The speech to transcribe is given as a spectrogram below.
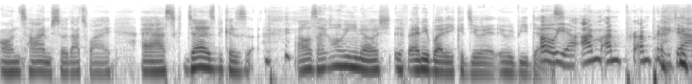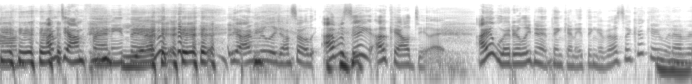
on time. So that's why I asked Des because I was like, oh, you know, if anybody could do it, it would be Des. Oh yeah, I'm I'm pr- I'm pretty down. I'm down for anything. Yeah. Yeah. I'm really down. So I was like, okay, I'll do it. I literally didn't think anything of it. I was like, Mm-hmm. okay, whatever.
